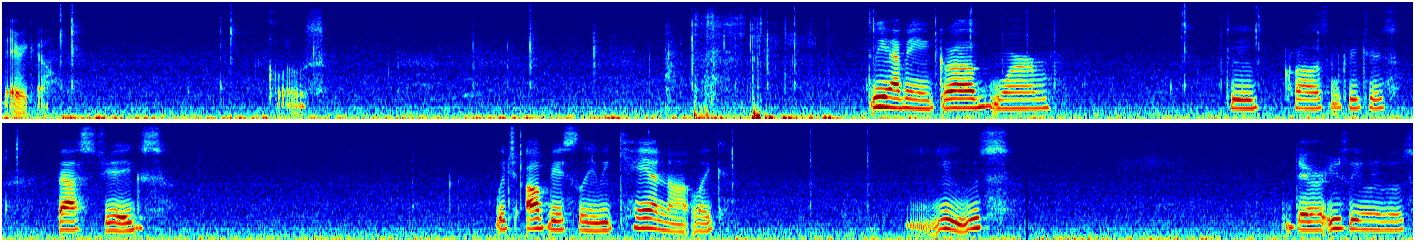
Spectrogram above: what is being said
There we go. Close. Do we have any grub, worm, tube, crawls, and creatures? bass jigs which obviously we cannot like use they're usually one of those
